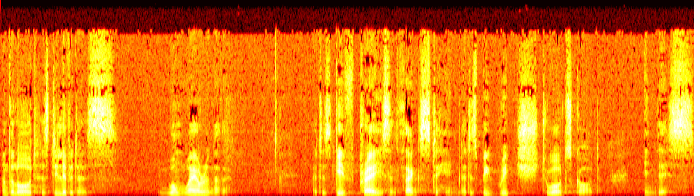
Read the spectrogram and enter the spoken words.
and the Lord has delivered us in one way or another. Let us give praise and thanks to Him. Let us be rich towards God in this.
